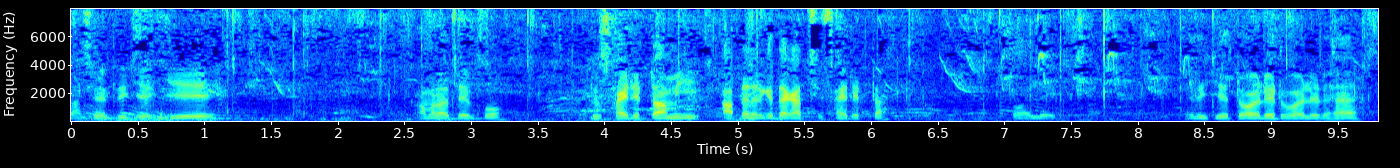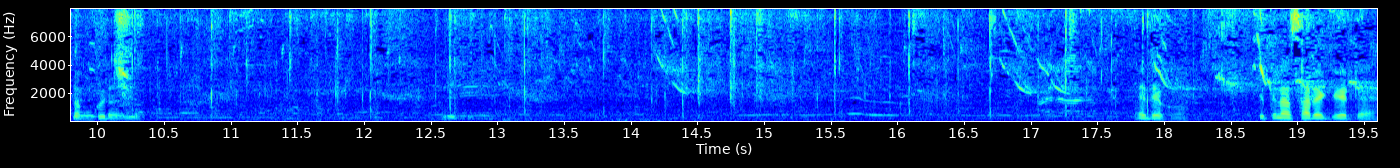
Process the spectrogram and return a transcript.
কাছের দিকে গিয়ে আমরা দেখব একটু সাইডেরটা আমি আপনাদেরকে দেখাচ্ছি সাইডেরটা টয়লেট এদিকে टॉयलेट वॉयलेट है सब कुछ ये देखो कितना सारे गेट है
